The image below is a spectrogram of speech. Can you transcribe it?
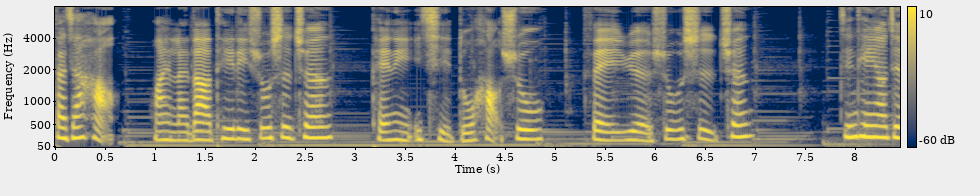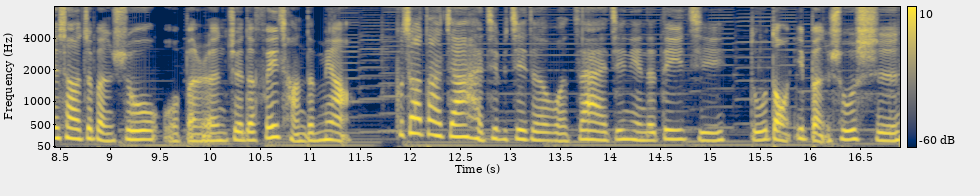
大家好，欢迎来到 T 力舒适圈，陪你一起读好书，飞跃舒适圈。今天要介绍这本书，我本人觉得非常的妙。不知道大家还记不记得我在今年的第一集读懂一本书时，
